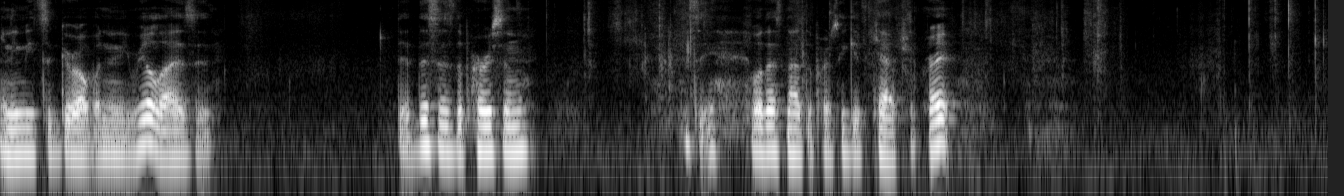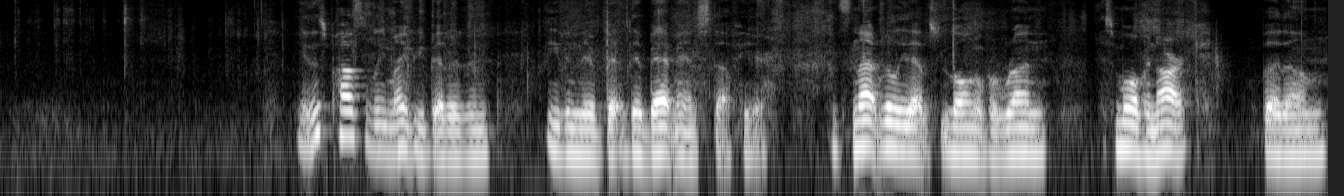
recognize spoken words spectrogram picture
and he meets a girl, but then he realizes that this is the person. Let's see. Well, that's not the person. He gets captured, right? Yeah, this possibly might be better than even their their Batman stuff here. It's not really that long of a run it's more of an arc, but um,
